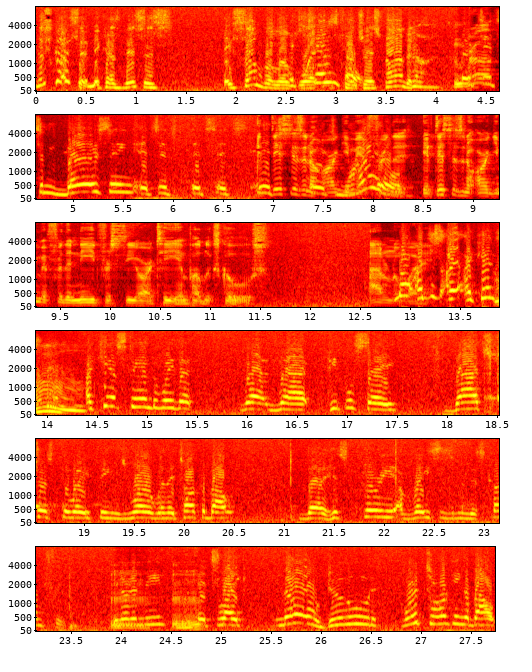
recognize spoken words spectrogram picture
discuss it because this is a symbol of It's what this country is founded on. It's, Bro, it's embarrassing. It's it's it's it's. if this isn't an it's argument for the if this isn't an argument for the need for CRT in public schools, I don't know. No, why I just I, I can't Mm. I can't stand the way that that that people say that's just the way things were when they talk about the history of racism in this country. You know what I mm-hmm. mean? Mm-hmm. It's like, no, dude, we're talking about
